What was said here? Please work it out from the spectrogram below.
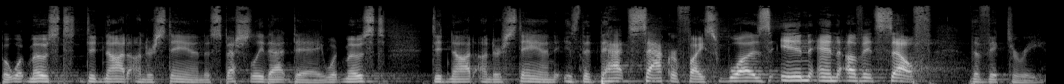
But what most did not understand, especially that day, what most did not understand is that that sacrifice was in and of itself the victory.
